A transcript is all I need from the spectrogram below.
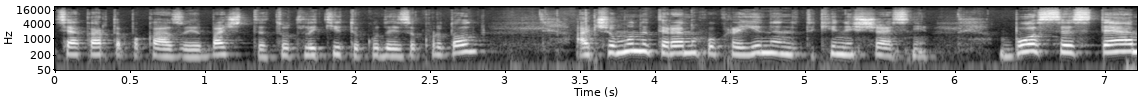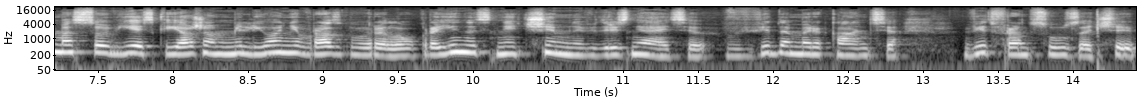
Ця карта показує, бачите, тут летіти кудись за кордон. А чому на теренах України не такі нещасні? Бо система совєтська, я вже мільйонів разів говорила, українець нічим не відрізняється від американця, від француза чи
